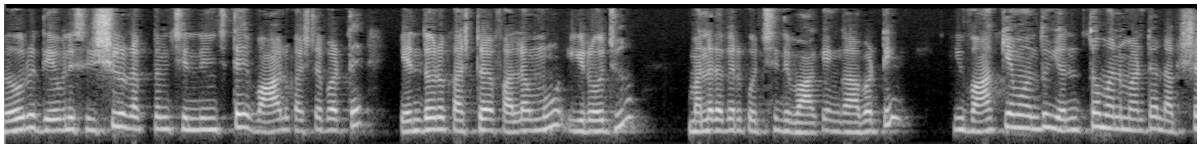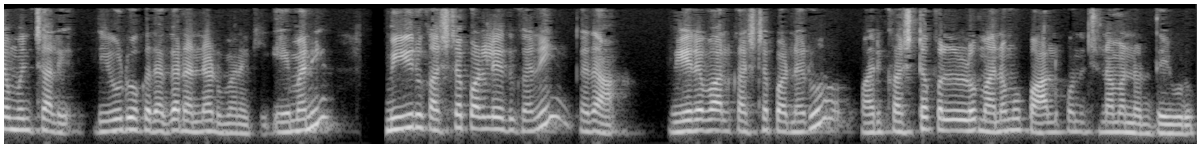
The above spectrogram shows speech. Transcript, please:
ఎవరు దేవుని శిష్యులు రక్తం చిందించితే వాళ్ళు కష్టపడితే ఎందరో కష్ట ఫలము ఈరోజు మన దగ్గరకు వచ్చింది వాక్యం కాబట్టి ఈ వాక్యం అందు ఎంతో మనం అంటే లక్ష్యం ఉంచాలి. దేవుడు ఒక దగ్గర అన్నాడు మనకి. ఏమని? మీరు కష్టపడలేదు కానీ కదా వేరే వాళ్ళు కష్టపడినారు వారి కష్టఫలలో మనము పాలు పొందుచున్నామన్నాడు దేవుడు.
